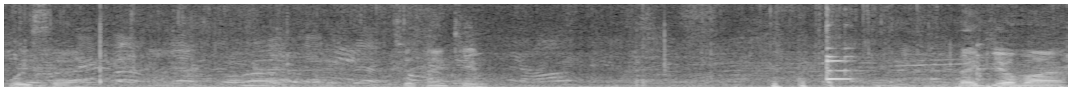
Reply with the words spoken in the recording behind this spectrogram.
What's that? So thank you. thank you, Amaya.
